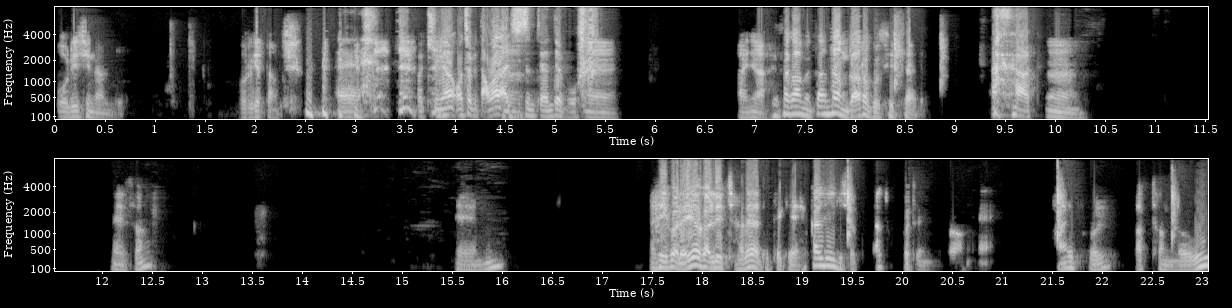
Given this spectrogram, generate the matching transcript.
오리지널로 모르겠다 네. 뭐 중요한, 어차피 나만 안 음. 쓰면 되는데 뭐. 네. 아니야 회사 가면 딴 사람도 알아볼 수 있어야 돼 아, 응. 그래서 얘는 그래서 이거 layer 관리 잘해야 돼. 되게 헷갈리기 좋- 딱 좋거든. 이거. 네. high pol, bottom low,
